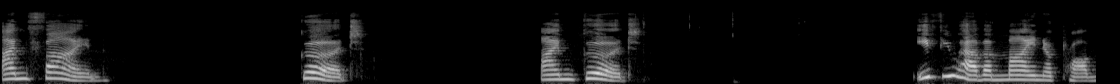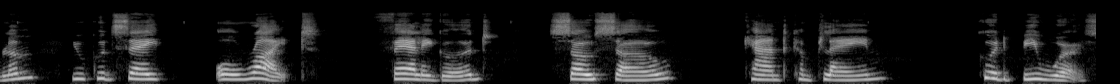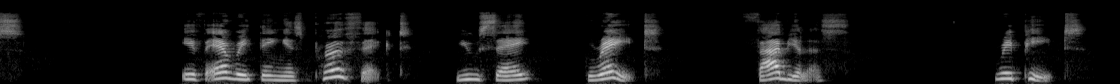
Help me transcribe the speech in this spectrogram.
I'm fine. Good. I'm good. If you have a minor problem, you could say all right, fairly good, so-so, can't complain, could be worse. If everything is perfect, you say great, fabulous. Repeat.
